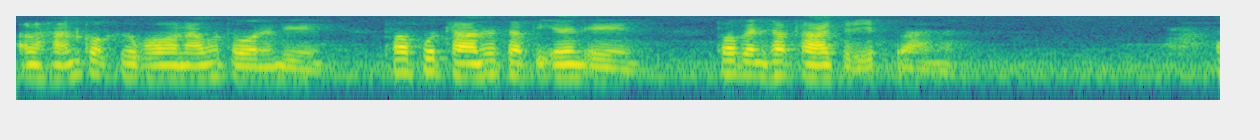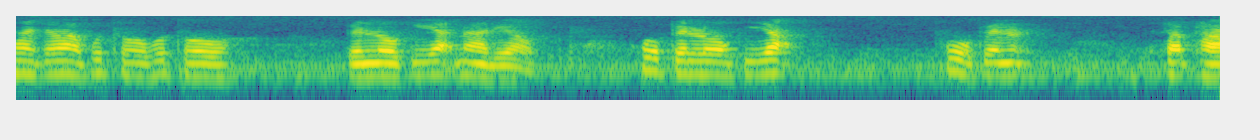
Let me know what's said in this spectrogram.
อรหันต์ก็คือภาวนาพุทโธนั่นเองพระพุทธานุสตินั่นเอง เพราะเป็นศรัทธาจริตว่างถ้าจะว่าพุทโธพุทโธ เป็นโลกิยะหน้าเดียว ผู้เป็นโลกิยะ ผู้เป็นศรัทธา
